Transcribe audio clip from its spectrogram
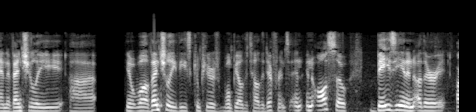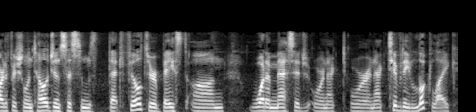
and eventually uh, you know, well, eventually these computers won't be able to tell the difference. And, and also, Bayesian and other artificial intelligence systems that filter based on what a message or an act or an activity look like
